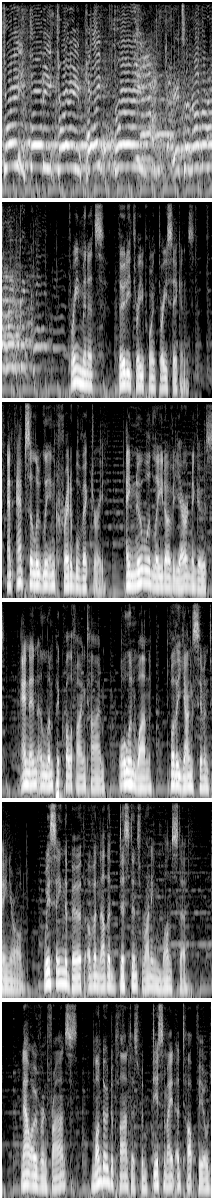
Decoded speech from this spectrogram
333.3. It's another Olympic qualifier. 3 minutes, 33.3 seconds. An absolutely incredible victory. A new world lead over Yared Nuguse, and an Olympic qualifying time, all in one, for the young 17 year old. We're seeing the birth of another distance running monster. Now over in France, Mondo Duplantis would decimate a top field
